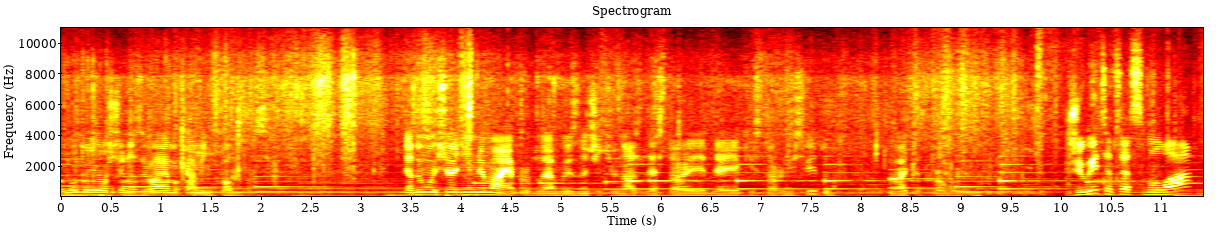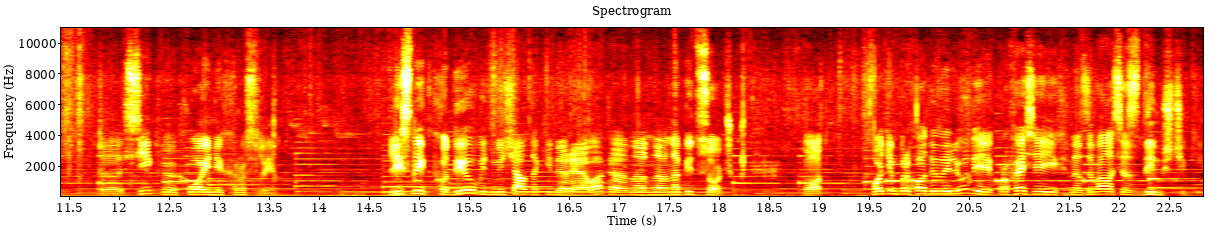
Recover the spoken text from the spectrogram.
Тому ми його ще називаємо камінь компас. Я думаю, сьогодні немає проблем визначити у нас, де стоять деякі сторони світу. Давайте спробуємо. Живиця це смола, е, сік хвойних рослин. Лісник ходив, відмічав такі дерева на, на, на підсочку. От. Потім приходили люди, професія їх називалася здимщики.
